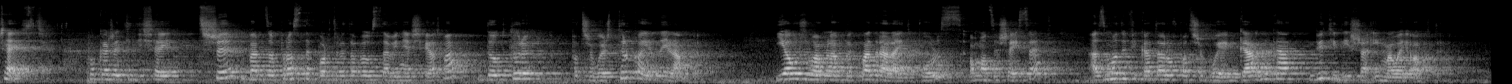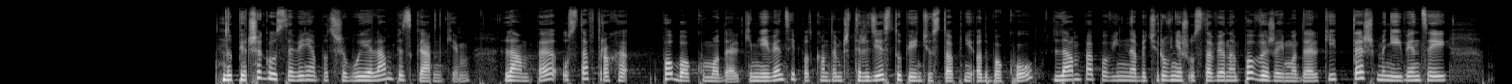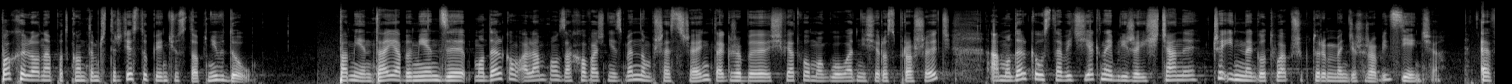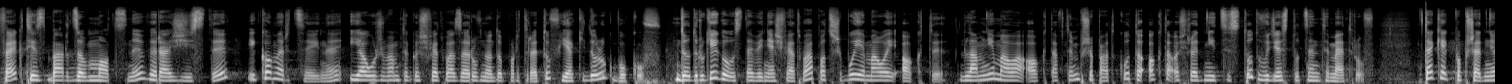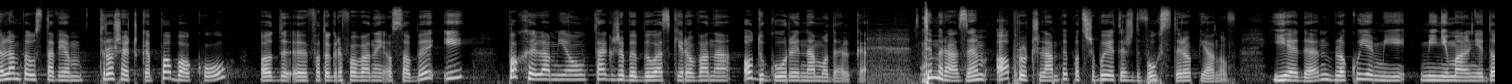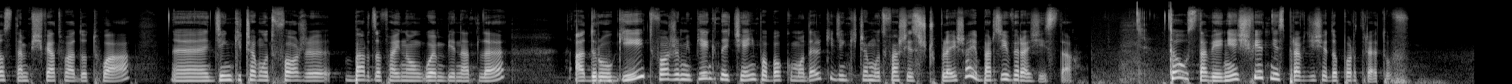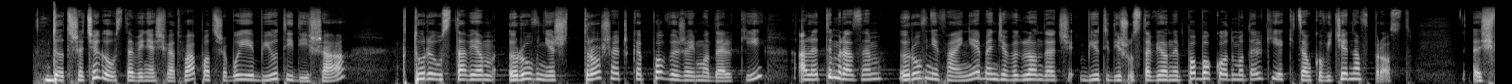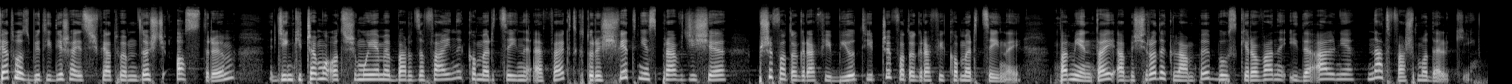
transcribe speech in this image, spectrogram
Cześć! Pokażę Ci dzisiaj trzy bardzo proste portretowe ustawienia światła, do których potrzebujesz tylko jednej lampy. Ja użyłam lampy Quadra Light Pulse o mocy 600, a z modyfikatorów potrzebuję garnka, beauty disha i małej okty. Do pierwszego ustawienia potrzebuję lampy z garnkiem. Lampę ustaw trochę po boku modelki, mniej więcej pod kątem 45 stopni od boku. Lampa powinna być również ustawiona powyżej modelki, też mniej więcej pochylona pod kątem 45 stopni w dół. Pamiętaj, aby między modelką a lampą zachować niezbędną przestrzeń, tak żeby światło mogło ładnie się rozproszyć, a modelkę ustawić jak najbliżej ściany czy innego tła, przy którym będziesz robić zdjęcia. Efekt jest bardzo mocny, wyrazisty i komercyjny i ja używam tego światła zarówno do portretów, jak i do lookbooków. Do drugiego ustawienia światła potrzebuję małej okty. Dla mnie mała okta w tym przypadku to okta o średnicy 120 cm. Tak jak poprzednio, lampę ustawiam troszeczkę po boku od e, fotografowanej osoby i pochylam ją tak, żeby była skierowana od góry na modelkę. Tym razem oprócz lampy potrzebuję też dwóch styropianów. Jeden blokuje mi minimalnie dostęp światła do tła, e, dzięki czemu tworzy bardzo fajną głębię na tle, a drugi tworzy mi piękny cień po boku modelki, dzięki czemu twarz jest szczuplejsza i bardziej wyrazista. To ustawienie świetnie sprawdzi się do portretów. Do trzeciego ustawienia światła potrzebuję Beauty Disha, który ustawiam również troszeczkę powyżej modelki, ale tym razem równie fajnie będzie wyglądać Beauty Dish ustawiony po boku od modelki, jak i całkowicie na wprost. Światło z Beauty Disha jest światłem dość ostrym, dzięki czemu otrzymujemy bardzo fajny, komercyjny efekt, który świetnie sprawdzi się przy fotografii beauty czy fotografii komercyjnej. Pamiętaj, aby środek lampy był skierowany idealnie na twarz modelki.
